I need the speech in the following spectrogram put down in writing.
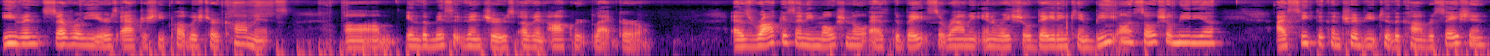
even several years after she published her comments um, in The Misadventures of an Awkward Black Girl. As raucous and emotional as debates surrounding interracial dating can be on social media, I seek to contribute to the conversation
